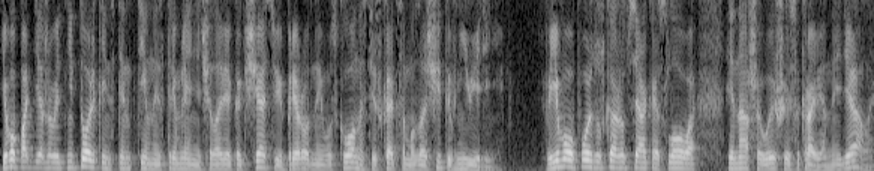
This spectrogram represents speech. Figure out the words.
Его поддерживает не только инстинктивное стремление человека к счастью и природная его склонность искать самозащиты в неведении. В его пользу скажут всякое слово и наши высшие сокровенные идеалы.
